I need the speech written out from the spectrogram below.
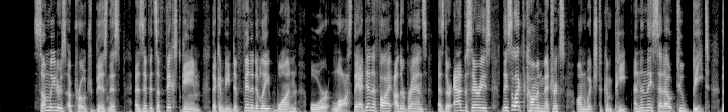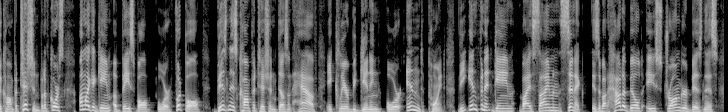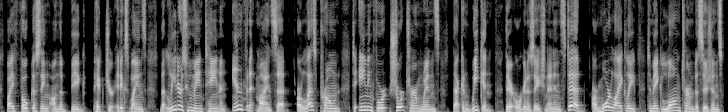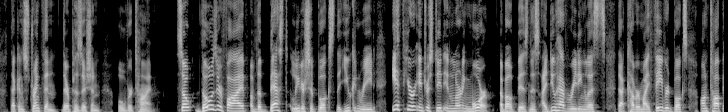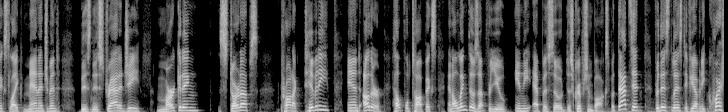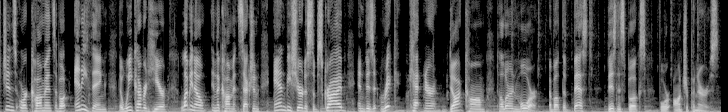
Some leaders approach business as if it's a fixed game that can be definitively won or lost. They identify other brands as their adversaries, they select common metrics on which to compete, and then they set out to beat the competition. But of course, unlike a game of baseball or football, business competition doesn't have a clear beginning or end point. The Infinite Game by Simon Sinek is about how to build a stronger business by focusing on the big picture. It explains that leaders who maintain an infinite mindset are less prone to aiming for short term wins that can weaken their organization and instead are more likely to make long term decisions that can strengthen their position over time. So, those are five of the best leadership books that you can read if you're interested in learning more about business. I do have reading lists that cover my favorite books on topics like management, business strategy, marketing, startups, productivity, and other helpful topics. And I'll link those up for you in the episode description box. But that's it for this list. If you have any questions or comments about anything that we covered here, let me know in the comment section. And be sure to subscribe and visit rickkettner.com to learn more about the best business books for entrepreneurs.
